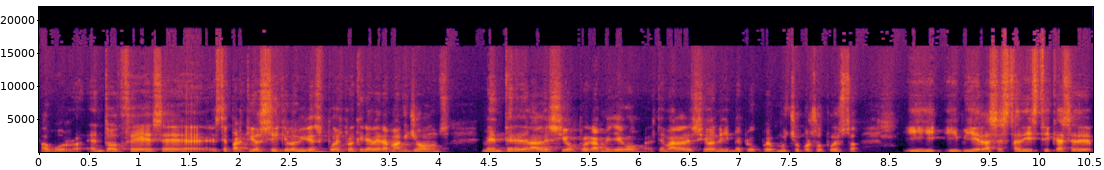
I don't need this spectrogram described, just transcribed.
A Burro. Entonces, eh, este partido sí que lo vi después porque quería ver a Mac Jones me enteré de la lesión, porque me llegó el tema de la lesión y me preocupé mucho, por supuesto, y, y vi las estadísticas eh,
